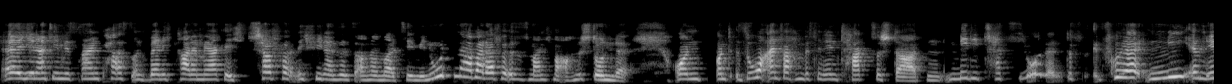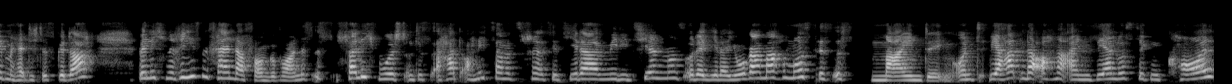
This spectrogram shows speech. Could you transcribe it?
äh, je nachdem, wie es reinpasst. Und wenn ich gerade merke, ich schaffe heute nicht viel, dann sind es auch noch mal zehn Minuten, aber dafür ist es manchmal auch eine Stunde. Und, und so einfach ein bisschen den Tag zu starten. Meditationen, das, früher nie im Leben hätte ich das gedacht, bin ich ein riesen Fan davon geworden. Das ist völlig wurscht und das hat auch nichts damit zu tun, dass jetzt jeder meditieren muss oder jeder Yoga machen muss. Das ist mein Ding. Und wir hatten da auch mal einen sehr lustigen Call,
